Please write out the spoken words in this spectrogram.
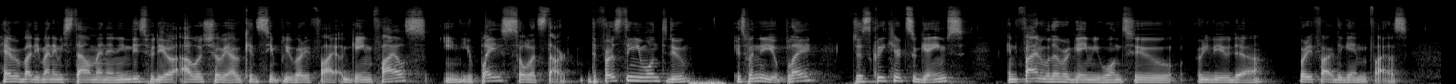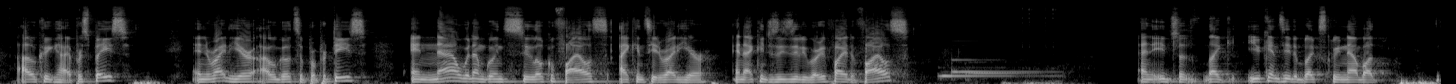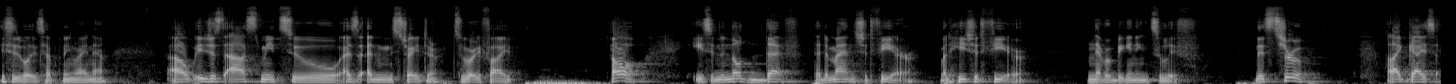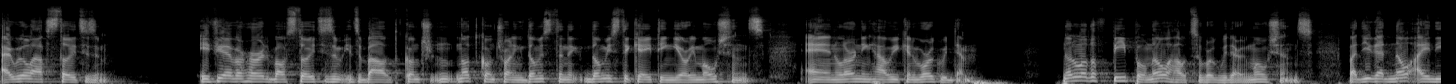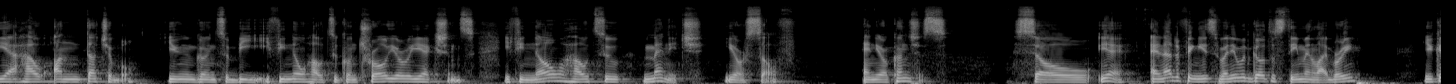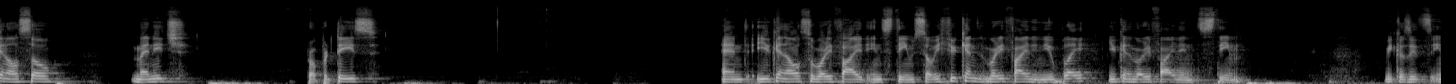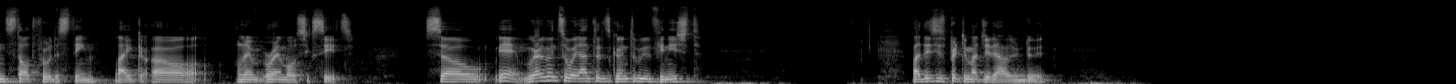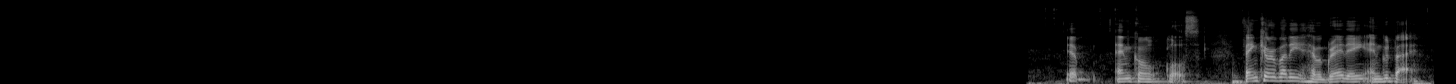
Hey everybody, my name is TaoMan and in this video I will show you how you can simply verify game files in Uplay. So let's start. The first thing you want to do is when you Uplay, just click here to games and find whatever game you want to review the verify the game files. I will click Hyper Scape and right here I will go to properties and now when I'm going to see local files I can see it right here and I can just easily verify the files and it's just like you can see the black screen now but this is what is happening right now. Uh, it just asked me to as administrator to verify. Oh is it not death that the man should fear but he should fear never beginning to live? That's true. Like guys i really love stoicism. If you ever heard about stoicism it's about contr not controlling domestic domesticating your emotions and learning how you can work with them not a lot of people know how to work with their emotions, but you got no idea how untouchable you're going to be if you know how to control your reactions, if you know how to manage yourself and your conscious. So yeah, another thing is when you would go to Steam and library, you can also manage properties and you can also verify it in Steam. So if you can verify it in Uplay, you can verify it in Steam because it's installed through the Steam, like uh, Rainbow Six Siege. So yeah, we're going to wait until it's going to be finished. But this is pretty much it how to do it. Yep, and close. Thank you everybody, have a great day and goodbye.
